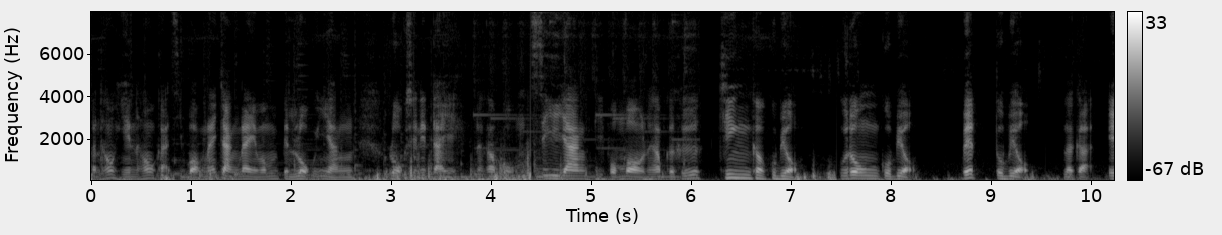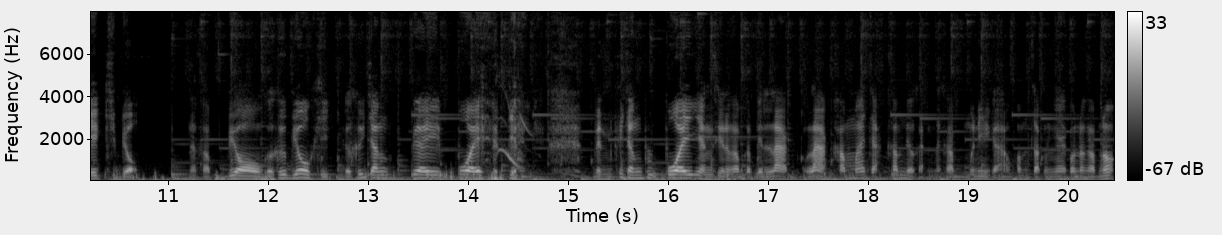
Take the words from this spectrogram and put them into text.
กันเขาเห็นเขาก็สิบอกนายจ้างได้ว่ามันเป็นโรคอีหยังโรคชนิดใดนะครับผมสี่อย่างที่ผมบอกนะครับก็คือคิงคาคูเบียวอุดงกูเบียวเบสตัวเบียวแล้วก็เอคิเบียวนะครับเบียวก็คือเบียวขีก็คือจังเปียป่วยเป็นคือจังป่วยอย่างที่นะครับก็เป็นลากลากคำมาจากคำเดียวกันนะครับมื้อนี้ก็เอาคำศัพท์ง่ายๆก่อนนะครับเนาะ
